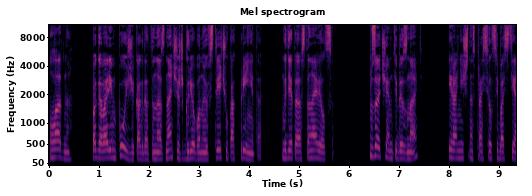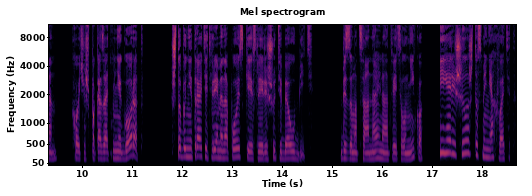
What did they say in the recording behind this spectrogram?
Ладно, поговорим позже, когда ты назначишь грёбаную встречу, как принято. Где ты остановился? Зачем тебе знать? Иронично спросил Себастьян. Хочешь показать мне город? Чтобы не тратить время на поиски, если решу тебя убить. Безэмоционально ответил Нико, и я решила, что с меня хватит.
